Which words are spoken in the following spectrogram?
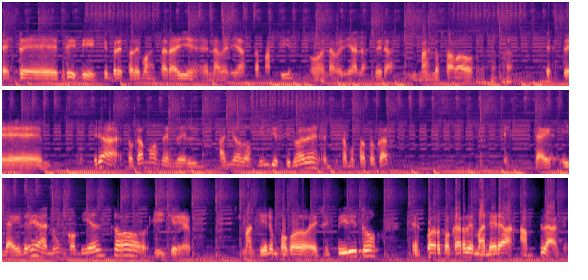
Este, sí, sí, siempre solemos estar ahí en, en la avenida San Martín o en la avenida Las Heras y más los sábados. Este, mira, tocamos desde el año 2019, empezamos a tocar. Este, y la idea en un comienzo y que mantiene un poco ese espíritu es poder tocar de manera unplugged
